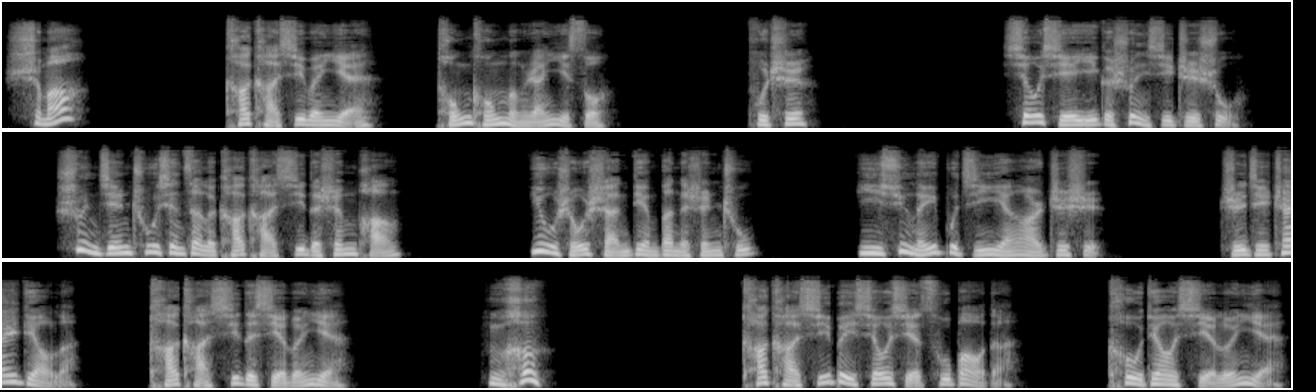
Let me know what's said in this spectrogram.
什么？卡卡西闻言，瞳孔猛然一缩，噗嗤！萧邪一个瞬息之术，瞬间出现在了卡卡西的身旁。右手闪电般的伸出，以迅雷不及掩耳之势，直接摘掉了卡卡西的血轮眼。嗯哼，卡卡西被萧血粗暴的扣掉血轮眼，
